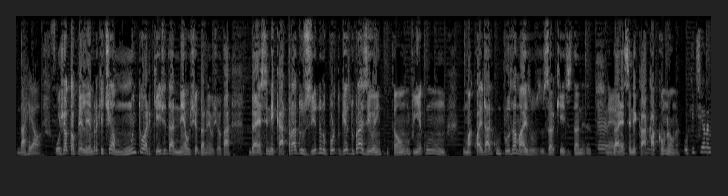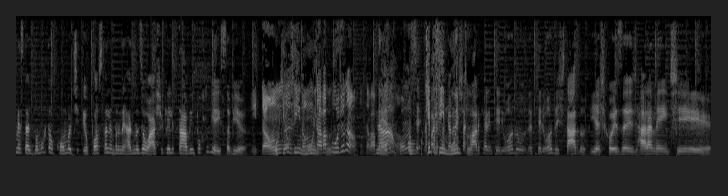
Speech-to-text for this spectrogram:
na real. O JP lembra que tinha muito arcade da Neo Geo, da Neo Geo, tá? Da SNK traduzido no português do Brasil, hein? Então vinha com uma qualidade com plus a mais os, os arcades da, É. da SNK. A Capcom não, né? O que tinha na minha cidade do Mortal Kombat, eu posso estar lembrando errado, mas eu acho que ele tava em português, sabia? Então, O que eu vi então muito- não tava puro, não. Não tava puro, Não, não. O cer- que eu vi muito- deixar claro que era interior do, interior do estado e as coisas raramente,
